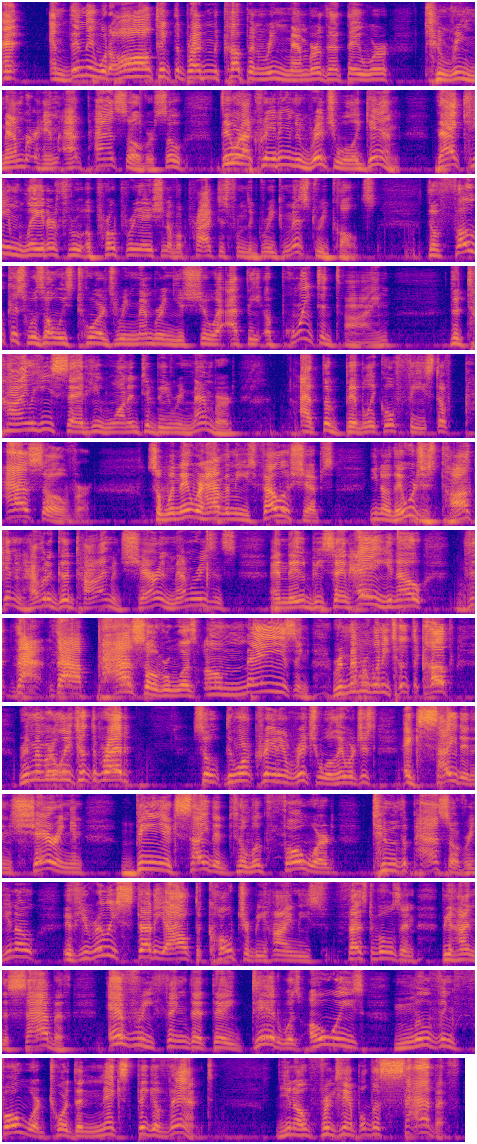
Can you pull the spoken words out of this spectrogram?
And, and then they would all take the bread and the cup and remember that they were to remember him at Passover. So they were not creating a new ritual again. That came later through appropriation of a practice from the Greek mystery cults. The focus was always towards remembering Yeshua at the appointed time, the time he said he wanted to be remembered at the biblical feast of Passover. So when they were having these fellowships, you know, they were just talking and having a good time and sharing memories and and they would be saying, "Hey, you know, th- that that Passover was amazing. Remember when he took the cup? Remember when he took the bread?" So they weren't creating a ritual. They were just excited and sharing and being excited to look forward to the Passover. You know, if you really study out the culture behind these festivals and behind the Sabbath, everything that they did was always moving forward toward the next big event. You know, for example, the Sabbath.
